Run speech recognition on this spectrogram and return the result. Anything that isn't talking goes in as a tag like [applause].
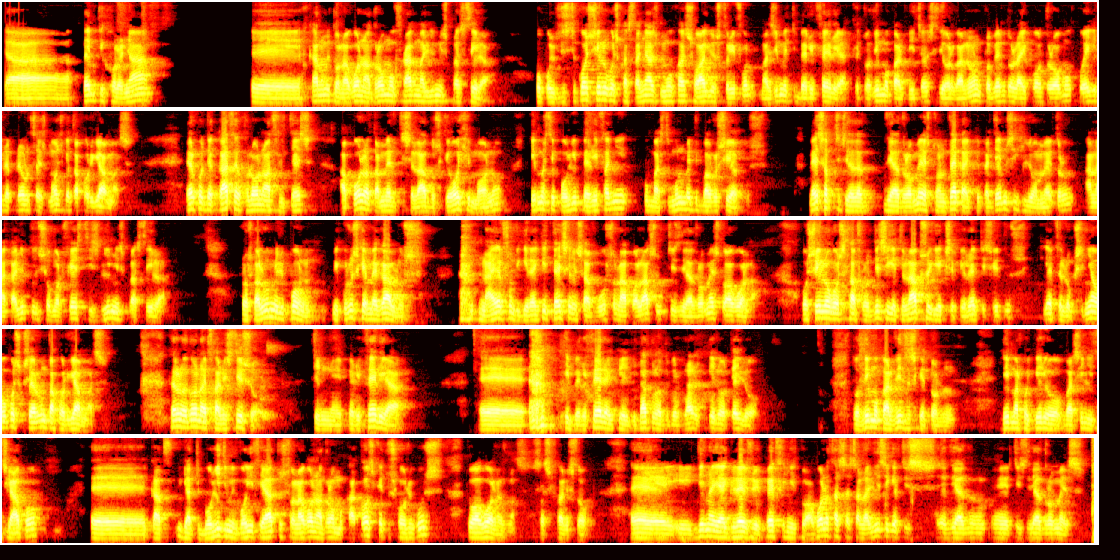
Για πέμπτη χρονιά ε, κάνουμε τον αγώνα δρόμο φράγμα λίμνης Πλαστήρα. Ο Πολιτιστικός Σύλλογος Καστανιάς Μούχας, ο Άγιος Τρίφων, μαζί με την Περιφέρεια και το Δήμο Καρδίτσας, διοργανώνουν τον πέμπτο λαϊκό δρόμο που έγινε πλέον θεσμός για τα χωριά μας. Έρχονται κάθε χρόνο αθλητές από όλα τα μέρη της Ελλάδος και όχι μόνο και είμαστε πολύ περήφανοι που μας τιμούν με την παρουσία τους. Μέσα από τις διαδρομές των 10 και 5,5 χιλιόμετρων ανακαλύπτουν τις ομορφιές της λίμνης Πλαστήρα. Προσκαλούμε λοιπόν μικρούς και μεγάλους [laughs] να έρθουν την Κυριακή 4 Αυγούστου να απολαύσουν τις διαδρομές του αγώνα. Ο Σύλλογος θα φροντίσει για την άψογη εξυπηρέτησή τους για φιλοξενία όπως ξέρουν τα χωριά μας. Θέλω εδώ να ευχαριστήσω την ε, περιφέρεια, ε, [clears throat] την περιφέρεια και ειδικά τον κύριο Τέλειο, τον Δήμο Καρδίτσας και τον Δήμαρχο κύριο Βασίλη Τσιάκο ε, για την πολύτιμη βοήθειά τους στον αγώνα δρόμου, καθώς και τους χορηγούς του αγώνας μας. Σας ευχαριστώ. Ε, η Ντίνα Ιαγγλέζου, υπεύθυνη του αγώνα, θα σας αναλύσει για τις, ε, δια, ε, τις διαδρομές.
